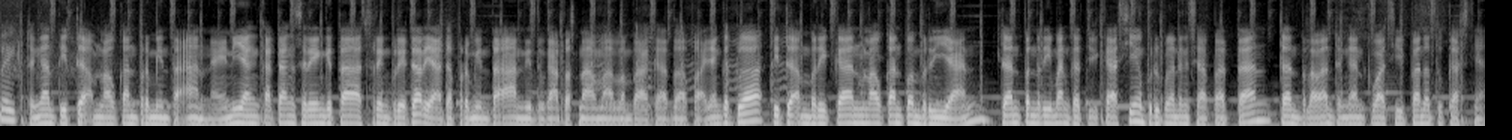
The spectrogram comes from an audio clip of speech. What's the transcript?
baik. dengan tidak melakukan permintaan. Nah ini yang kadang sering kita sering beredar ya ada permintaan itu atas nama lembaga atau Pak. Yang kedua, tidak memberikan melakukan pemberian dan penerimaan gratifikasi yang berhubungan dengan jabatan dan berlawan dengan kewajiban atau tugasnya.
